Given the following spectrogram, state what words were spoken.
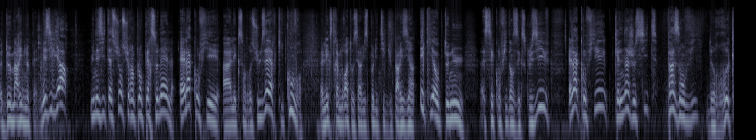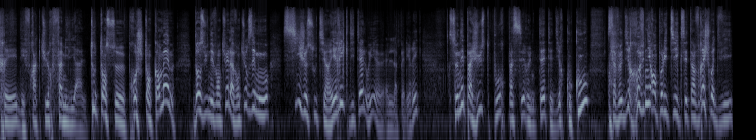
de Marine Le Pen. Mais il y a une hésitation sur un plan personnel. Elle a confié à Alexandre Sulzer, qui couvre l'extrême droite au service politique du Parisien et qui a obtenu ses confidences exclusives, elle a confié qu'elle n'a, je cite, pas envie de recréer des fractures familiales, tout en se projetant quand même dans une éventuelle aventure Zemmour. Si je soutiens Eric, dit-elle, oui, euh, elle l'appelle Eric, ce n'est pas juste pour passer une tête et dire coucou, ça veut dire revenir en politique, c'est un vrai choix de vie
